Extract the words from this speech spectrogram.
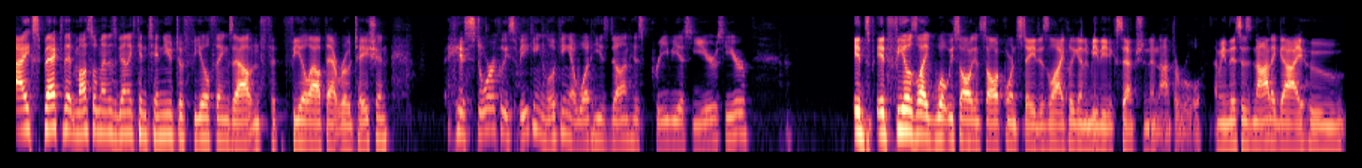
I expect that Musselman is going to continue to feel things out and f- feel out that rotation. Historically speaking, looking at what he's done his previous years here, it's it feels like what we saw against Alcorn State is likely going to be the exception and not the rule. I mean, this is not a guy who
